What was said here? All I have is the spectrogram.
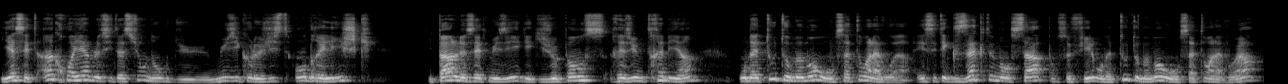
Il y a cette incroyable citation donc du musicologiste André Lischk qui parle de cette musique et qui, je pense, résume très bien on a tout au moment où on s'attend à la voir. Et c'est exactement ça pour ce film, on a tout au moment où on s'attend à la voir.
